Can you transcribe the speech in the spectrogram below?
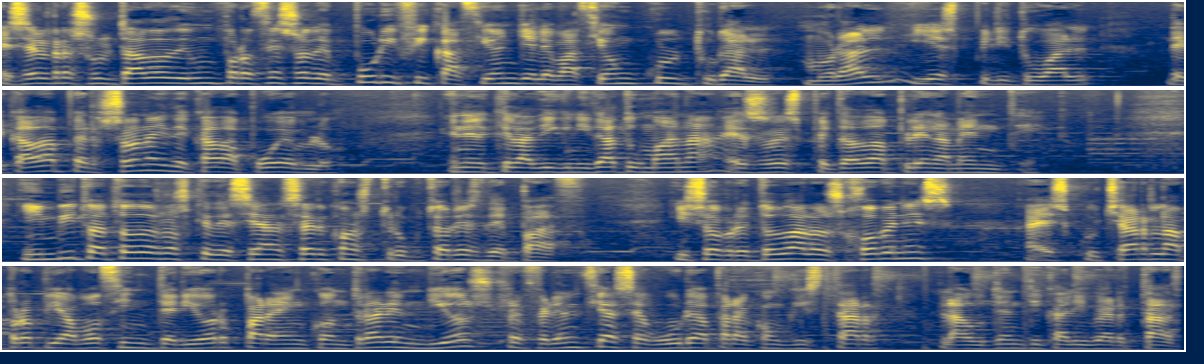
es el resultado de un proceso de purificación y elevación cultural, moral y espiritual de cada persona y de cada pueblo, en el que la dignidad humana es respetada plenamente. Invito a todos los que desean ser constructores de paz, y sobre todo a los jóvenes a escuchar la propia voz interior para encontrar en Dios referencia segura para conquistar la auténtica libertad,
